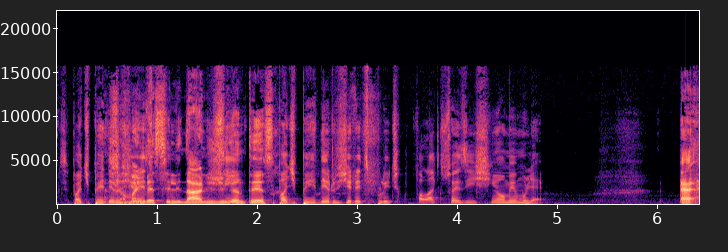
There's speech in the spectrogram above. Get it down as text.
Você pode perder Essa os é uma direitos... imbecilidade Sim, gigantesca. Você pode perder os direitos políticos por falar que só existe homem e mulher. É,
